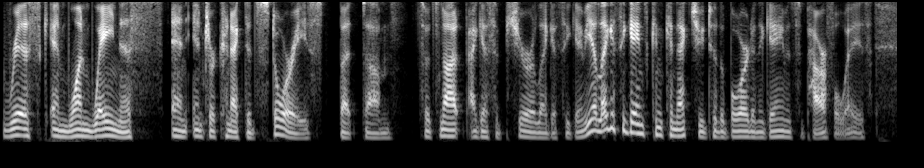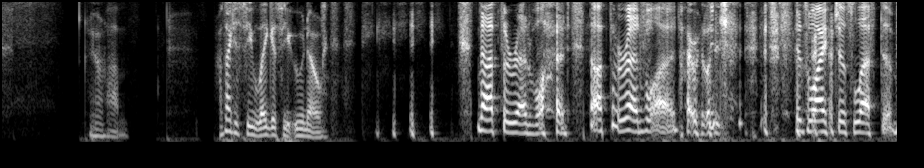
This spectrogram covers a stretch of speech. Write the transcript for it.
risk and one wayness and interconnected stories. But um, so it's not, I guess, a pure legacy game. Yeah, legacy games can connect you to the board and the game in some powerful ways. Yeah. Um, I'd like to see Legacy Uno. not the red one, not the red one. Like. His wife just left him.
